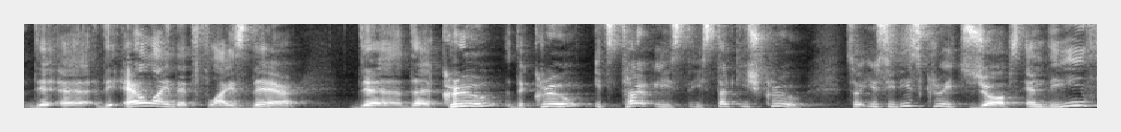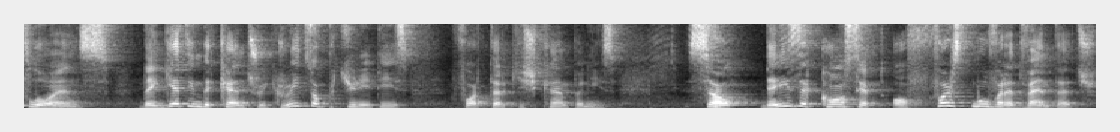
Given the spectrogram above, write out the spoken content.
the, uh, the airline that flies there, the, the crew, the crew, it's, Tur it's, it's Turkish crew. So you see, this creates jobs and the influence they get in the country creates opportunities for Turkish companies. So there is a concept of first mover advantage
